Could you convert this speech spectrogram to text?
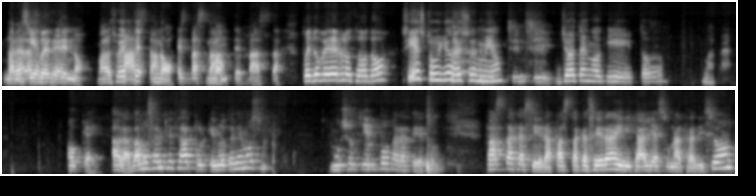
No, Para mala siempre. suerte no. Mala suerte, Basta, no. Es bastante, basta. ¿Puedo beberlo todo? Si es tuyo, eso es mío. Chin, chin. Yo tengo aquí todo. Ok, ahora vamos a empezar porque no tenemos mucho tiempo para hacerlo. Pasta casera. Pasta casera en Italia es una tradición.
